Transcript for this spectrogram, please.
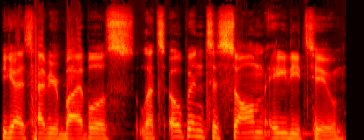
You guys have your Bibles, let's open to Psalm 82.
